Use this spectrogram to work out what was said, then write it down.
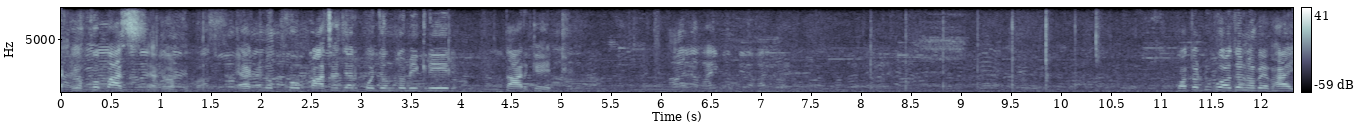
এক লক্ষ পাঁচ। এক লক্ষ পাঁচ। এক লক্ষ পাঁচ হাজার পর্যন্ত বিক্রির টার্গেট কতটুকু ওজন হবে ভাই?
